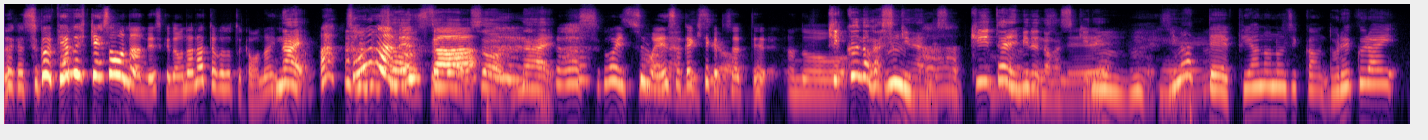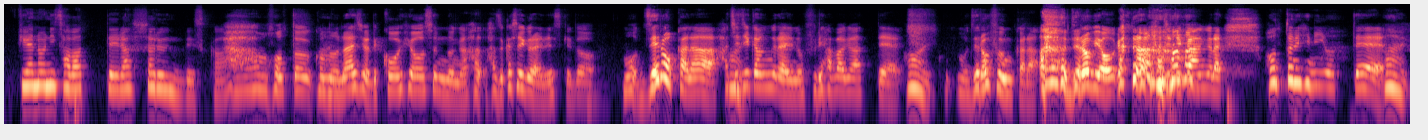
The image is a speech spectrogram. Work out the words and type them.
なんかすごいピアノ弾けそうなんですけど習ったこととかはないんですか？ない。あそうなんですか？そうそうそう、ない。あすごいいつも演奏会来てくださってあの聞くのが好きなんですうん。よ。聞いたり見るのが好きで。うんうん。今ってピアノの時間どれくらいピアノに触ってらっしゃるんですか？ああ本当このラジオで公表するのがは恥ずかしいぐらいですけどもうゼロから8時間ぐらいの振り幅があって、はい。もう0分から 0秒から 8時間ぐらい本当に日によって、はい。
